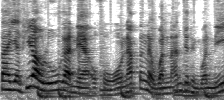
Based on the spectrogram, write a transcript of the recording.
แต่อย่างที่เรารู้กันเนี่ย โอ้โห นับตั้งแต่วันนั้นจนถึงวันนี้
